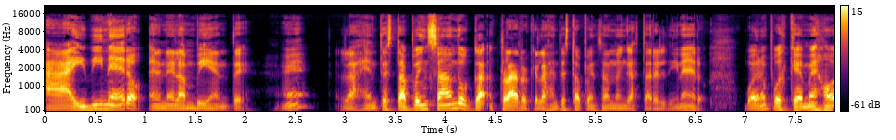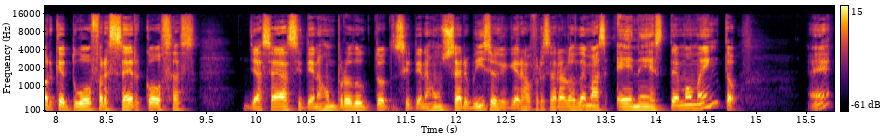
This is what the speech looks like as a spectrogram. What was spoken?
hay dinero en el ambiente. ¿eh? La gente está pensando, claro que la gente está pensando en gastar el dinero. Bueno, pues qué mejor que tú ofrecer cosas, ya sea si tienes un producto, si tienes un servicio que quieres ofrecer a los demás en este momento. ¿eh?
